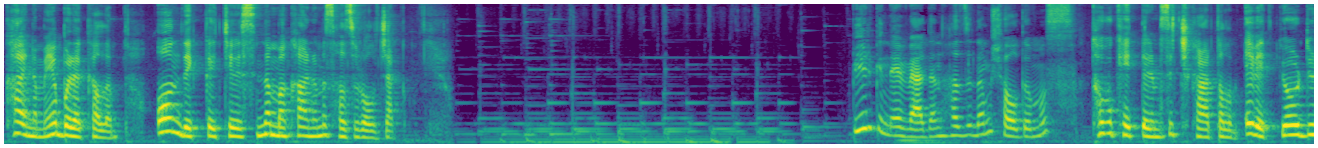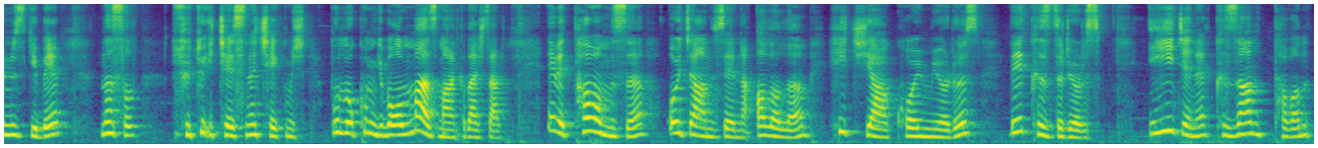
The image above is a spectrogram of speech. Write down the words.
Kaynamaya bırakalım. 10 dakika içerisinde makarnamız hazır olacak. Bir gün evvelden hazırlamış olduğumuz tavuk etlerimizi çıkartalım. Evet gördüğünüz gibi nasıl sütü içerisine çekmiş. Bu lokum gibi olmaz mı arkadaşlar? Evet tavamızı ocağın üzerine alalım. Hiç yağ koymuyoruz ve kızdırıyoruz. İyicene kızan tavanın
